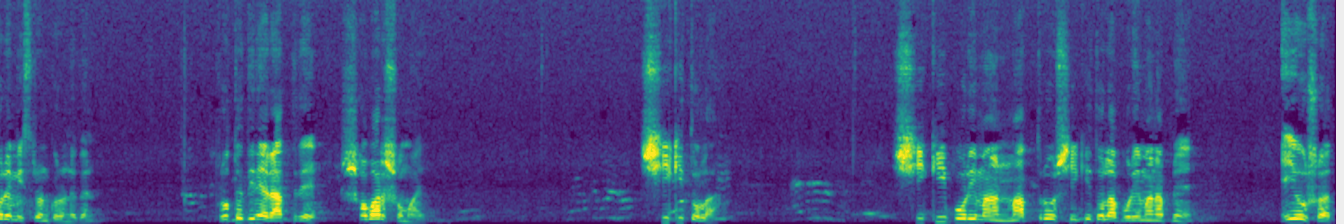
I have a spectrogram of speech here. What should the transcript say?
করে মিশ্রণ করে নেবেন। প্রতিদিনে রাত্রে সবার সময় সিকি তোলা সিকি পরিমাণ, মাত্র সিকি তোলা পরিমাণ আপনি এই ঔষধ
